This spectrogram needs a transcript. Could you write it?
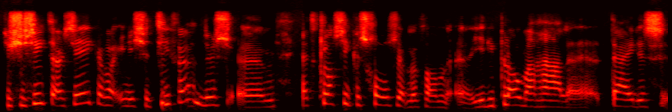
Dus je ziet daar zeker wel initiatieven. Dus um, het klassieke schoolzwemmen van uh, je diploma halen tijdens uh,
